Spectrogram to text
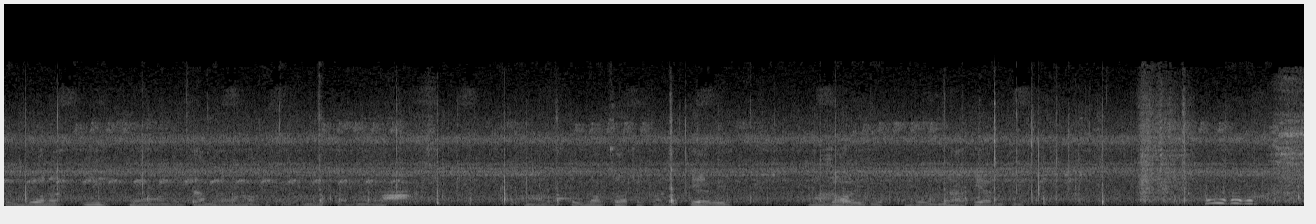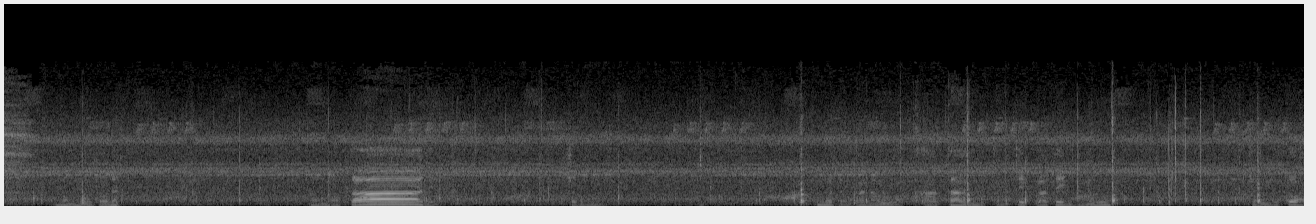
Thì mua nó đi mò, nó tạm mò nó, cái cổ nó cái nó. Nó cũng nó cho cho nó tiền rồi nó giò rồi, nó là na kia rồi 望到ねまたでちょっともっと今の落下タンとてプラテンにちょっとほ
